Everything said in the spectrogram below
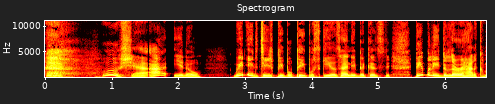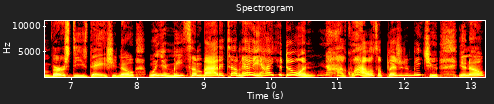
Whew, child, I, you know, We need to teach people people skills, honey, because people need to learn how to converse these days. You know, when you meet somebody, tell them, "Hey, how you doing?" Nah, wow, it's a pleasure to meet you. You know,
